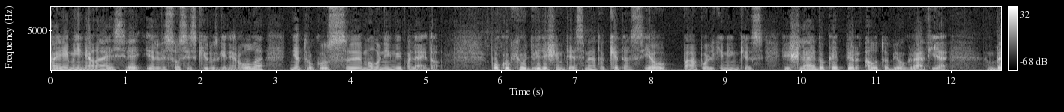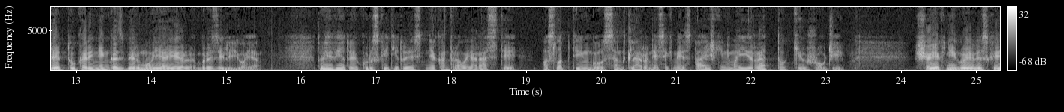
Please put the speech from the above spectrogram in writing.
paėmė į nelaisvę ir visus įskyrus generolą netrukus e, maloningai paleido. Po kokių dvidešimties metų kitas jau papulkininkis išleido kaip ir autobiografiją Britų karininkas Birmoje ir Brazilijoje. Toje vietoje, kur skaitytojas nekantrauja rasti paslaptingo St. Claro nesėkmės paaiškinimą, yra tokie žodžiai. Šioje knygoje viską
